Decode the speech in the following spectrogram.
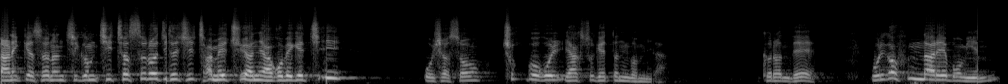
하나님께서는 지금 지쳐 쓰러지듯이 잠에 취한 야곱에게 친히 오셔서 축복을 약속했던 겁니다. 그런데 우리가 훗날에 보면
